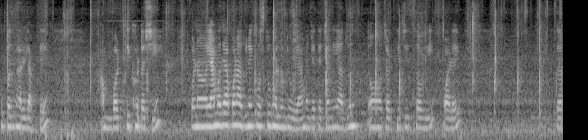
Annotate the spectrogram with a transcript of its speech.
खूपच भारी लागते. आंबट तिखट अशी. पण यामध्ये आपण अजून एक वस्तू घालून घेऊया म्हणजे त्याच्याने अजून चटणीची चव ही वाढेल. तर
